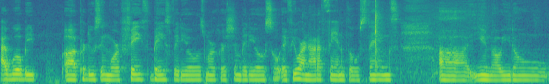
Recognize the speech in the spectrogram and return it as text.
I will be uh, producing more faith-based videos, more Christian videos. So if you are not a fan of those things, uh, you know, you don't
